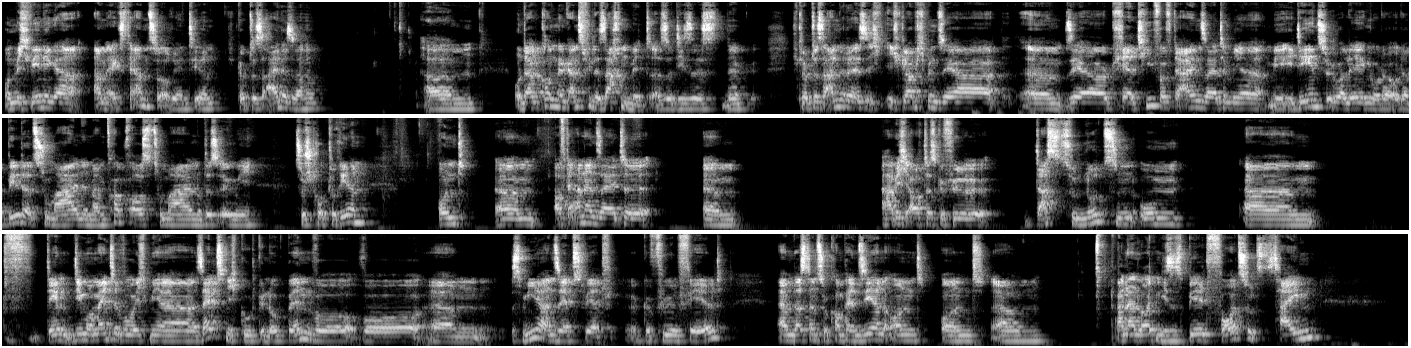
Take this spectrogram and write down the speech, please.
und mich weniger am Externen zu orientieren. Ich glaube, das ist eine Sache. Ähm, und da kommen dann ganz viele Sachen mit. Also dieses, ne, ich glaube, das andere ist, ich, ich glaube, ich bin sehr, ähm, sehr kreativ auf der einen Seite, mir, mir Ideen zu überlegen oder, oder Bilder zu malen, in meinem Kopf auszumalen und das irgendwie zu strukturieren. Und ähm, auf der anderen Seite ähm, habe ich auch das Gefühl, das zu nutzen, um ähm, den, die Momente, wo ich mir selbst nicht gut genug bin, wo, wo ähm, es mir an Selbstwertgefühl fehlt, ähm, das dann zu kompensieren und, und ähm, anderen Leuten dieses Bild vorzuzeigen,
